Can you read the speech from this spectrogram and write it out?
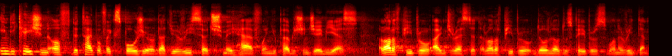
indication of the type of exposure that your research may have when you publish in JBS. A lot of people are interested, a lot of people download those papers, want to read them.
